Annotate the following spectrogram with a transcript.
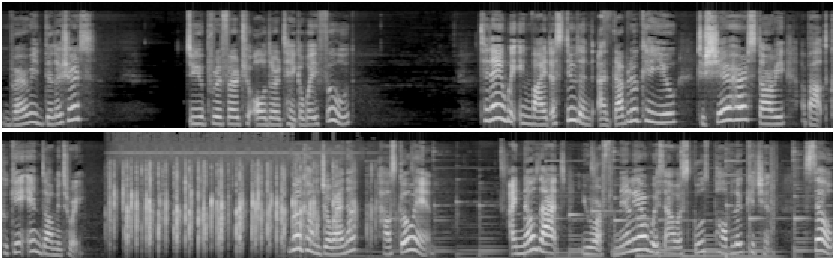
very delicious? Do you prefer to order takeaway food? Today, we invite a student at WKU to share her story about cooking in dormitory. Welcome, Joanna. How's going? I know that you are familiar with our school's public kitchen, so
